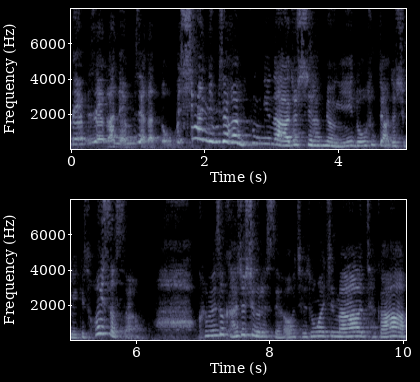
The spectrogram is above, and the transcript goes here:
냄새가, 냄새가 너무 심한 냄새가 풍기는 아저씨 한 명이 노숙자 아저씨가 이렇게 서 있었어요. 그러면서 그 아저씨 그랬어요. 죄송하지만 제가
